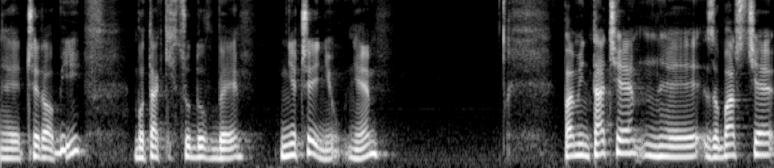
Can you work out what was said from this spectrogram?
yy, czy robi, bo takich cudów by nie czynił, nie? Pamiętacie, y, zobaczcie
